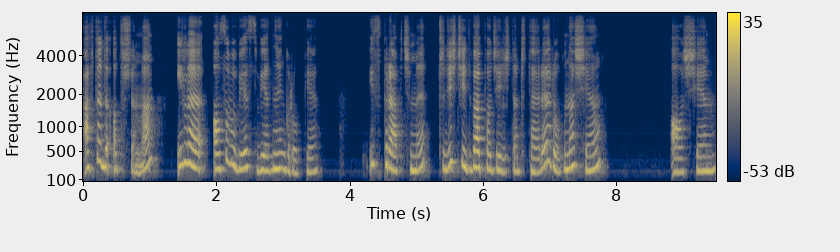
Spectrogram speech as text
a wtedy otrzymam, ile osób jest w jednej grupie. I sprawdźmy, 32 podzielić na 4 równa się 8.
